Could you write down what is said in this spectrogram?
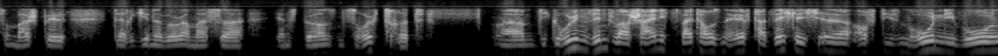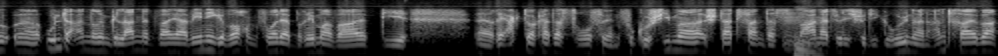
zum Beispiel der regierende Bürgermeister Jens Börnsen zurücktritt. Ähm, die Grünen sind wahrscheinlich 2011 tatsächlich äh, auf diesem hohen Niveau äh, unter anderem gelandet, weil ja wenige Wochen vor der Bremer Wahl die äh, Reaktorkatastrophe in Fukushima stattfand. Das mhm. war natürlich für die Grünen ein Antreiber.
